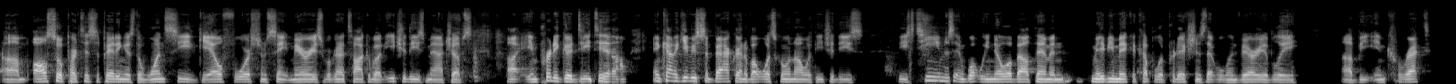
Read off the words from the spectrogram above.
Um, also participating is the one seed Gael Force from St. Mary's. We're going to talk about each of these matchups uh, in pretty good detail and kind of give you some background about what's going on with each of these these teams and what we know about them, and maybe make a couple of predictions that will invariably uh, be incorrect.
